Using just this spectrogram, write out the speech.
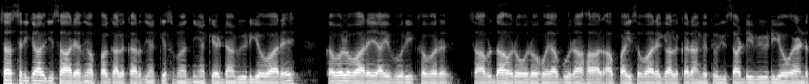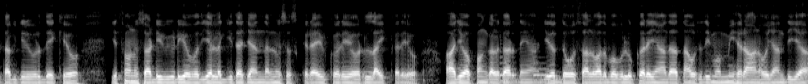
ਸਤਿ ਸ੍ਰੀ ਅਕਾਲ ਜੀ ਸਾਰਿਆਂ ਨੂੰ। ਆਪਾਂ ਗੱਲ ਕਰਦੇ ਹਾਂ ਕਿਸਮਤ ਦੀਆਂ ਖੇਡਾਂ ਵੀਡੀਓ ਬਾਰੇ। ਕਬਲ ਬਾਰੇ ਆਈ ਬੁਰੀ ਖਬਰ ਸਾਬਰ ਦਾ ਰੋ ਰੋ ਹੋਇਆ ਬੁਰਾ ਹਾਲ। ਆਪਾਂ ਇਸ ਬਾਰੇ ਗੱਲ ਕਰਾਂਗੇ। ਤੁਸੀਂ ਸਾਡੀ ਵੀਡੀਓ ਐਂਡ ਤੱਕ ਜ਼ਰੂਰ ਦੇਖਿਓ। ਜੇ ਤੁਹਾਨੂੰ ਸਾਡੀ ਵੀਡੀਓ ਵਧੀਆ ਲੱਗੀ ਤਾਂ ਚੈਨਲ ਨੂੰ ਸਬਸਕ੍ਰਾਈਬ ਕਰਿਓ ਔਰ ਲਾਈਕ ਕਰਿਓ। ਆਜੋ ਆਪਾਂ ਗੱਲ ਕਰਦੇ ਹਾਂ। ਜਦੋਂ 2 ਸਾਲ ਬਾਅਦ ਬਬਲੂ ਘਰੇ ਆਉਂਦਾ ਤਾਂ ਉਸ ਦੀ ਮੰਮੀ ਹੈਰਾਨ ਹੋ ਜਾਂਦੀ ਆ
